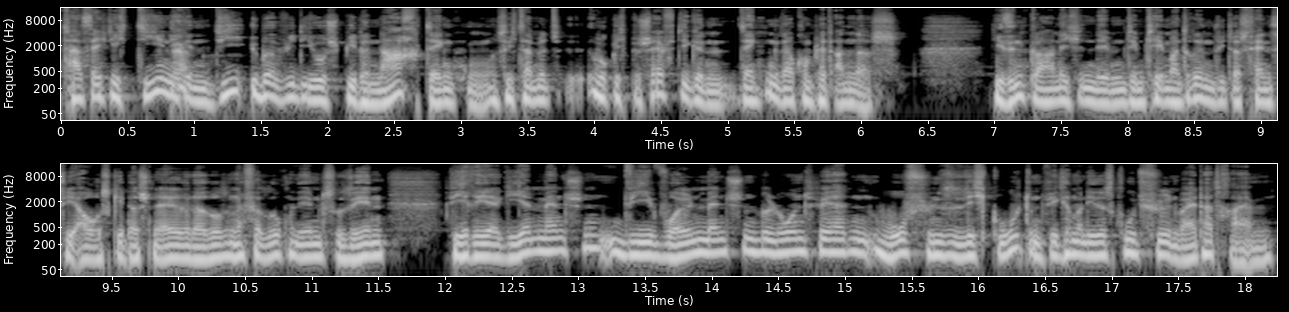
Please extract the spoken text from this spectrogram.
tatsächlich diejenigen, ja. die über Videospiele nachdenken und sich damit wirklich beschäftigen, denken da komplett anders. Die sind gar nicht in dem, dem Thema drin, sieht das fancy aus, geht das schnell oder so, sondern versuchen eben zu sehen, wie reagieren Menschen, wie wollen Menschen belohnt werden, wo fühlen sie sich gut und wie kann man dieses Gutfühlen weitertreiben.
